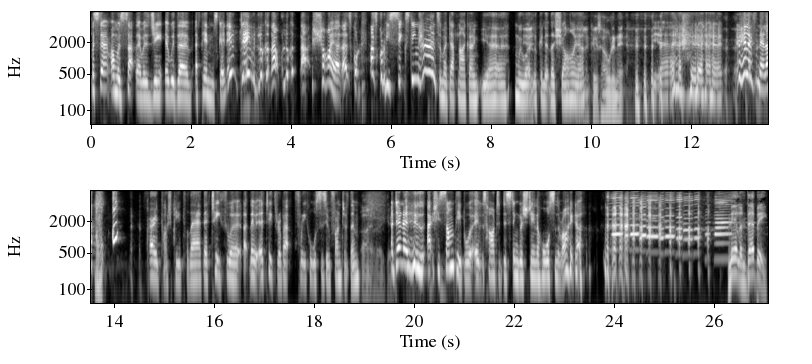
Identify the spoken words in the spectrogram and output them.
my stepmom was sat there with a G, uh, with a, a Pimm's going, "Oh, David, look at that! Look at that Shire. That's got that's got to be sixteen hands." And my dad and I going, "Yeah," and we weren't looking at the Yeah, Shire. look who's holding it. Yeah. Hello, Fenella. Very posh people there. Their teeth were they, their teeth were about three horses in front of them. right, very good. I don't know who. Actually, some people it was hard to distinguish between the horse and the rider. Neil and Debbie.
